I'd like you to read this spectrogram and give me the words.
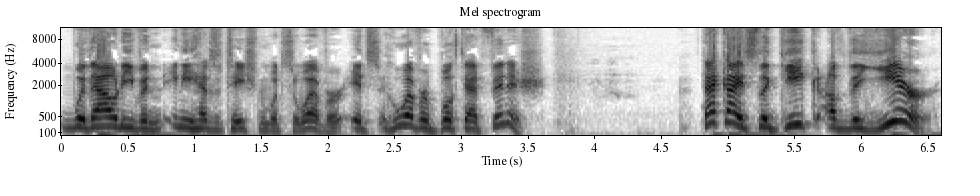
without even any hesitation whatsoever, it's whoever booked that finish. That guy's the geek of the year.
